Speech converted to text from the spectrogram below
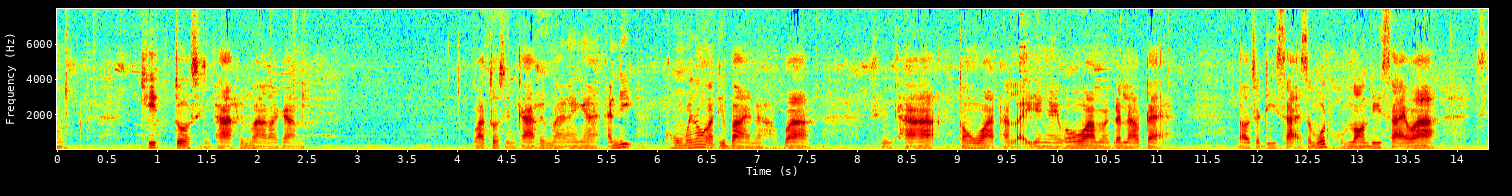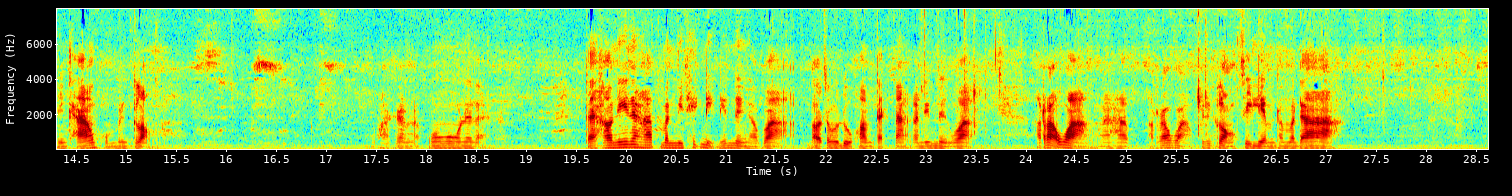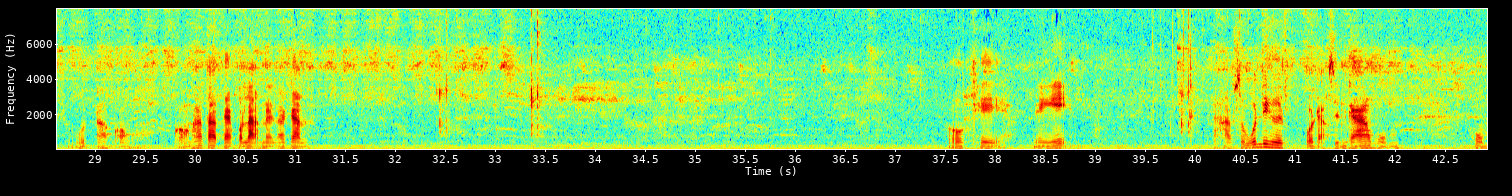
คิดตัวสินค้าขึ้นมาแล้วกัน วาดตัวสินค้าขึ้นมาง่ายๆ อันนี้คงไม่ต้องอธิบายนะครับว่าสินค้าต้องวาดอะไรยังไง เพราะว่ามันก็แล้วแต่เราจะดีไซน์สมมุติผมลองดีไซน์ว่าสินค้าของผมเป็นกล่องวาดกันแบบโง่ๆนี่แหละแต่คราวนี้นะครับมันมีเทคนิคนิดนึงครับว่าเราจะมาดูความแตกต่างกันนิดนึงว่า ระหว่างนะครับ ระหว่างเป็นกล่องสี่เหลี่ยมธรรมดาสมมติเอากล่องกล่องหน้าตาแปลกประหลาดหน่อยละกัน โอเค อย่างนี้นะครับสมมตินี่คือ product สินค้าของผม ผม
